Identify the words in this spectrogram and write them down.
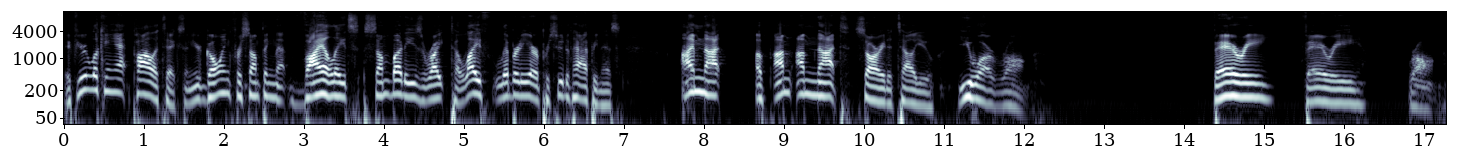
if you're looking at politics and you're going for something that violates somebody's right to life, liberty, or pursuit of happiness, I'm not I'm I'm not sorry to tell you, you are wrong. Very, very wrong.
